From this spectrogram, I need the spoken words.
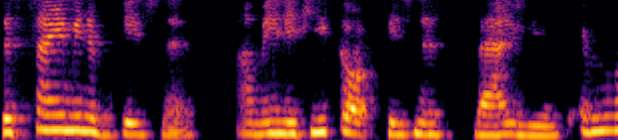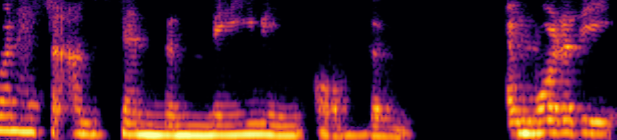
The same in a business. I mean, if you've got business values, everyone has to understand the meaning of them and what are the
